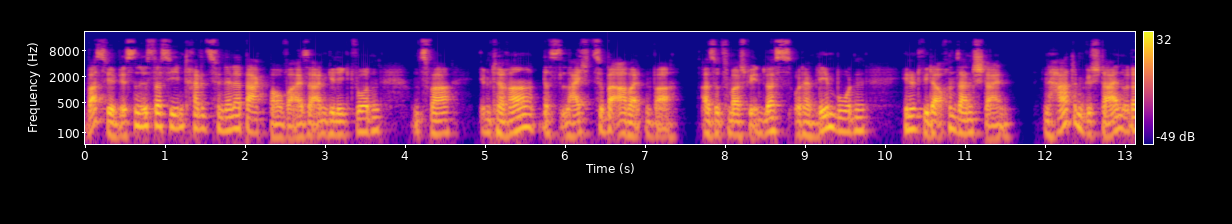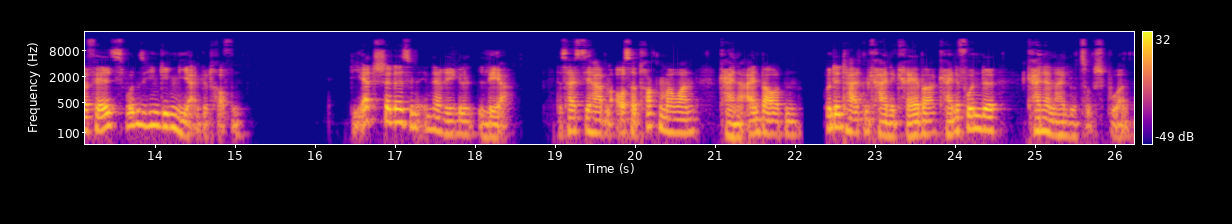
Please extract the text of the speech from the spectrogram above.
Was wir wissen, ist, dass sie in traditioneller Bergbauweise angelegt wurden, und zwar im Terrain, das leicht zu bearbeiten war, also zum Beispiel in Löss oder im Lehmboden, hin und wieder auch in Sandstein. In hartem Gestein oder Fels wurden sie hingegen nie angetroffen. Die Erdställe sind in der Regel leer. Das heißt, sie haben außer Trockenmauern keine Einbauten und enthalten keine Gräber, keine Funde, keinerlei Nutzungsspuren.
